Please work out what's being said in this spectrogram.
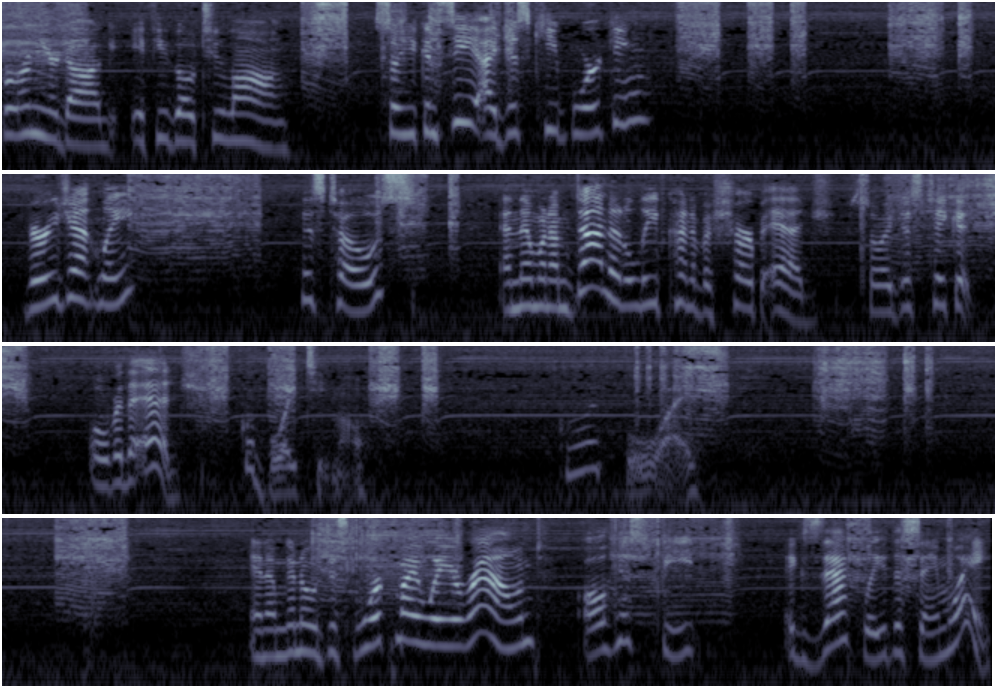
burn your dog if you go too long. So you can see I just keep working very gently his toes. And then when I'm done, it'll leave kind of a sharp edge. So I just take it over the edge. Good boy, Timo. Good boy. And I'm going to just work my way around all his feet exactly the same way.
